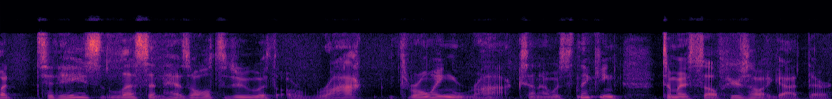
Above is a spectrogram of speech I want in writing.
But today's lesson has all to do with a rock, throwing rocks. And I was thinking to myself, here's how I got there.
